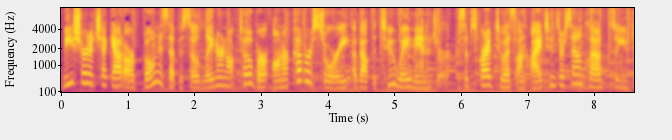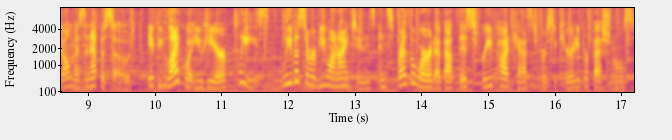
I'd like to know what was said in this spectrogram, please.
Be sure to check out our bonus episode later in October on our cover story about the two way manager. Subscribe to us on iTunes or SoundCloud so you don't miss an episode. If you like what you hear, please leave us a review on iTunes and spread the word about this free podcast for security professionals.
